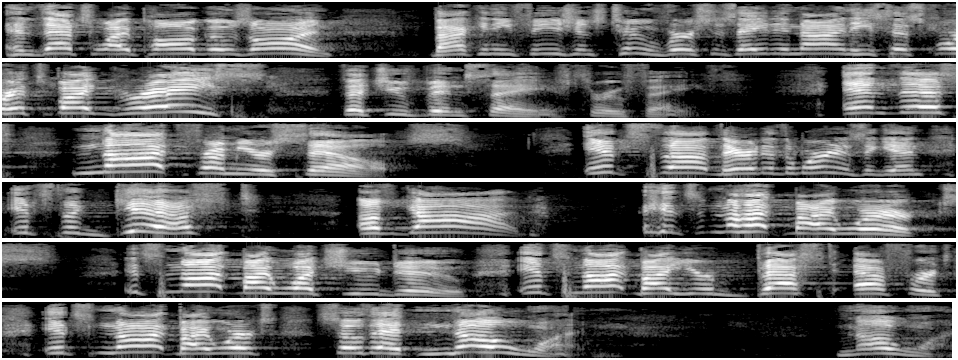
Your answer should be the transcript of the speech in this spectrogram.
And that's why Paul goes on back in Ephesians 2 verses 8 and 9. He says, for it's by grace that you've been saved through faith. And this not from yourselves. It's the, there it is, the word is again, it's the gift of God. It's not by works. It's not by what you do. It's not by your best efforts. It's not by works so that no one, no one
